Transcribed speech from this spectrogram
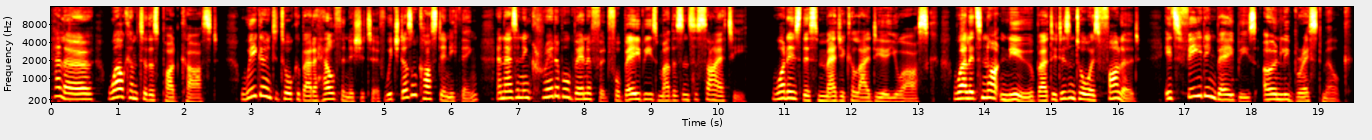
Hello, welcome to this podcast. We're going to talk about a health initiative which doesn't cost anything and has an incredible benefit for babies, mothers, and society. What is this magical idea, you ask? Well, it's not new, but it isn't always followed. It's feeding babies only breast milk.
